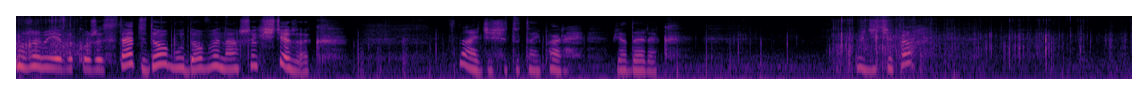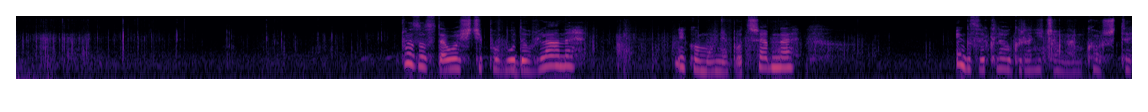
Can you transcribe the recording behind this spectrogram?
Możemy je wykorzystać do budowy naszych ścieżek. Znajdzie się tutaj parę wiaderek. Widzicie to? Pozostałości pobudowlane, nikomu niepotrzebne. Jak zwykle ograniczą nam koszty.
